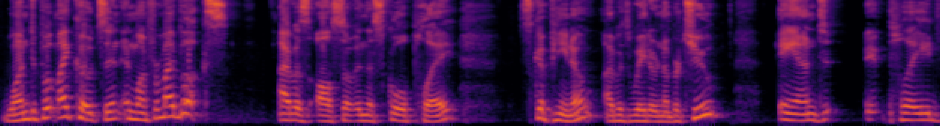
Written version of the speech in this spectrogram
one to put my coats in and one for my books. I was also in the school play, Scapino. I was waiter number two. And it played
